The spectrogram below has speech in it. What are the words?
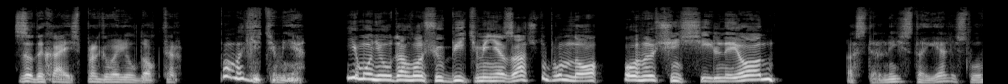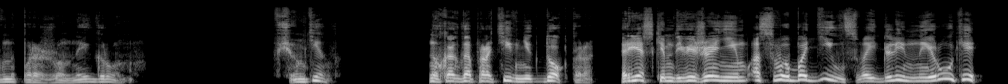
— задыхаясь, проговорил доктор, — помогите мне. Ему не удалось убить меня заступом, но он очень сильный, он... Остальные стояли, словно пораженные громом. В чем дело? Но когда противник доктора резким движением освободил свои длинные руки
